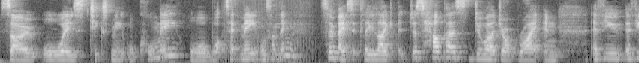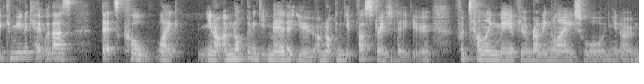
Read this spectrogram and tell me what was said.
So always text me or call me or WhatsApp me or something. So basically, like, just help us do our job right. And if you if you communicate with us, that's cool. Like, you know, I'm not going to get mad at you. I'm not going to get frustrated at you for telling me if you're running late or, you know,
